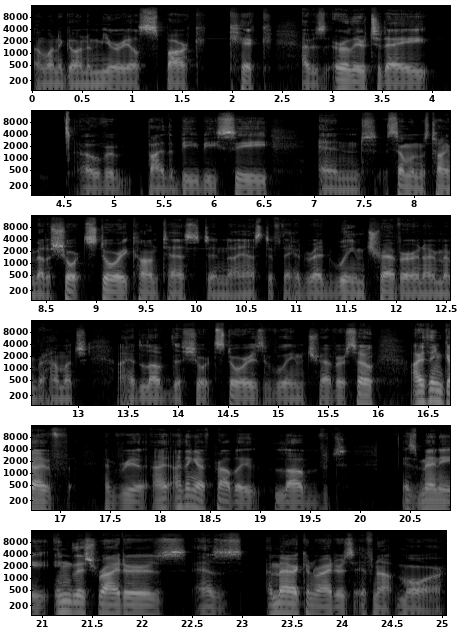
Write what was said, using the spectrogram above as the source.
I want to go on a Muriel Spark kick. I was earlier today over by the BBC, and someone was talking about a short story contest, and I asked if they had read William Trevor, and I remember how much I had loved the short stories of William Trevor. So I think I've, I've really, I, I think I've probably loved as many English writers as American writers, if not more.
